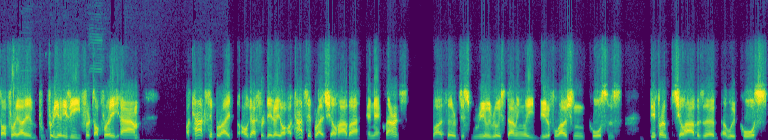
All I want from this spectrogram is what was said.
top three. Uh, pretty easy for top three. Um, I can't separate. I'll go for a dead eat. I can't separate Shellharbour and Mount Clarence. Both are just really, really stunningly beautiful ocean courses. Different. Shellharbour's a, a loop course,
